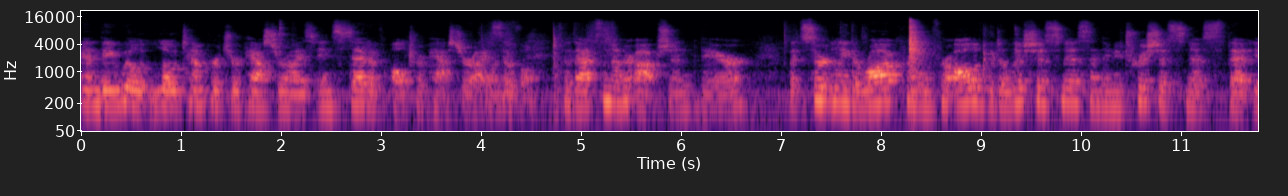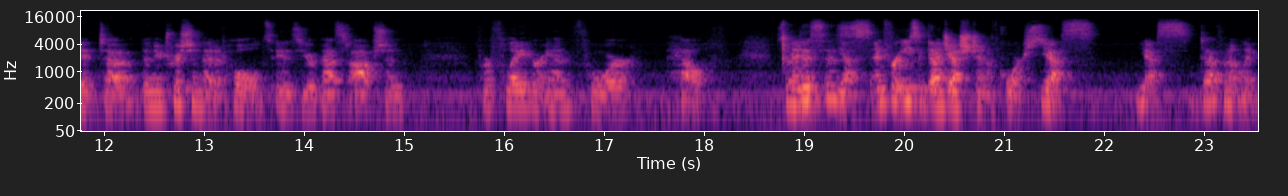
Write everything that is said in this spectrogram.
and they will low temperature pasteurize instead of ultra pasteurized. So, Wonderful. so that's another option there. But certainly the raw cream for all of the deliciousness and the nutritiousness that it, uh, the nutrition that it holds is your best option for flavor and for health. So And- this is yes, and for ease of digestion, of course. Yes, yes, definitely.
